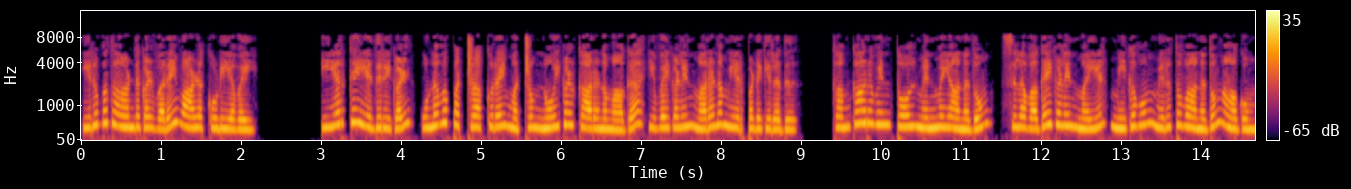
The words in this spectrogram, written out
இருபது ஆண்டுகள் வரை வாழக்கூடியவை. இயற்கை எதிரிகள் உணவு பற்றாக்குறை மற்றும் நோய்கள் காரணமாக இவைகளின் மரணம் ஏற்படுகிறது. கங்காருவின் தோல் மென்மையானதும் சில வகைகளின் மயிர் மிகவும் மிருதுவானதும் ஆகும்.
